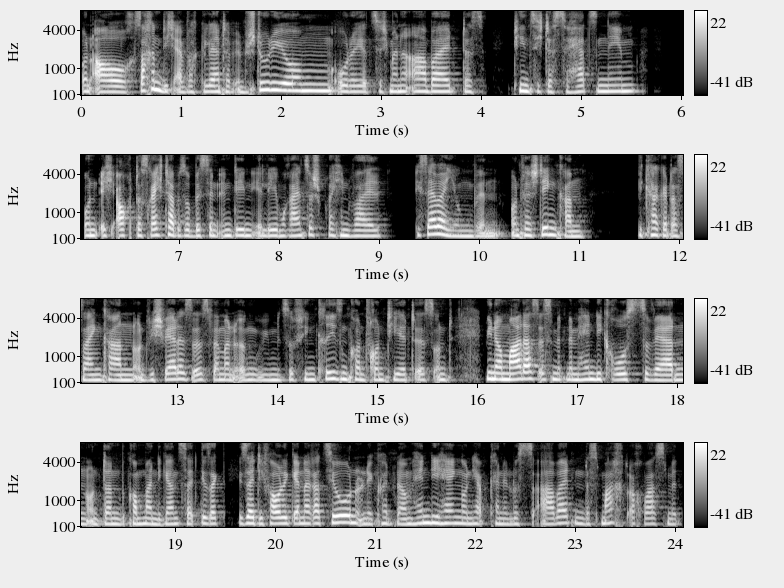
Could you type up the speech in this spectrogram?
Und auch Sachen, die ich einfach gelernt habe im Studium oder jetzt durch meine Arbeit, dass Teens sich das zu Herzen nehmen und ich auch das Recht habe, so ein bisschen in denen ihr Leben reinzusprechen, weil ich selber jung bin und verstehen kann, wie kacke das sein kann und wie schwer das ist, wenn man irgendwie mit so vielen Krisen konfrontiert ist und wie normal das ist, mit einem Handy groß zu werden und dann bekommt man die ganze Zeit gesagt, ihr seid die faule Generation und ihr könnt nur am Handy hängen und ihr habt keine Lust zu arbeiten. Das macht auch was mit,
